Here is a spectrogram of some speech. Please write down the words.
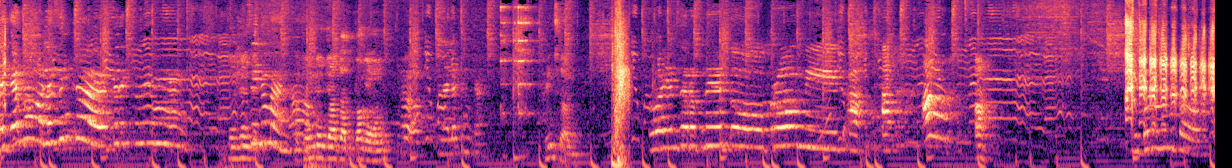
Nag-ano, lasing ka. Direct mo yung... Sino man, oo. Ito yung chat ko, ganyan. Oo, nalasing ka. Pinsan. Uy, ang sarap na ito. Promise. Ah, ah, ah! Ah, Iba naman to.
